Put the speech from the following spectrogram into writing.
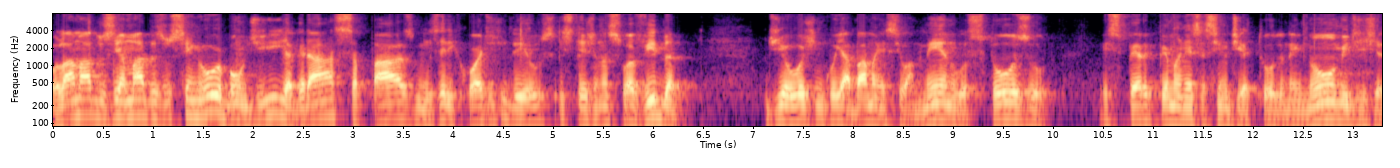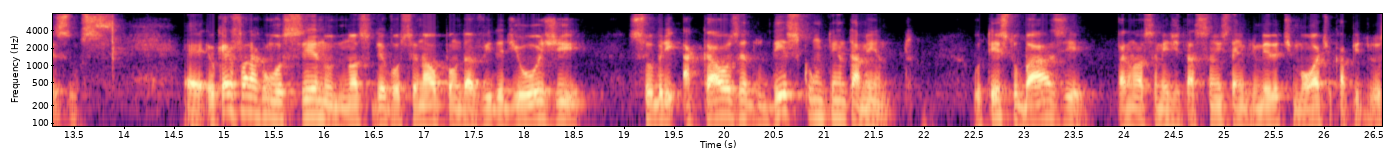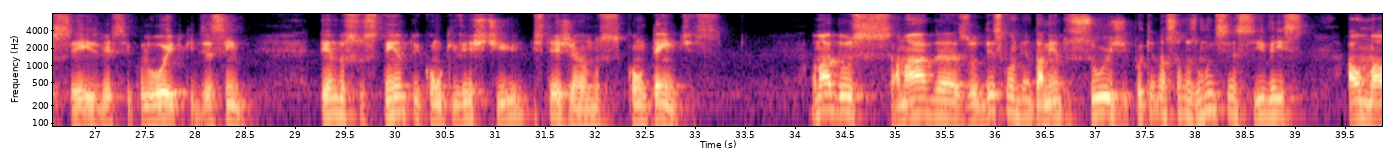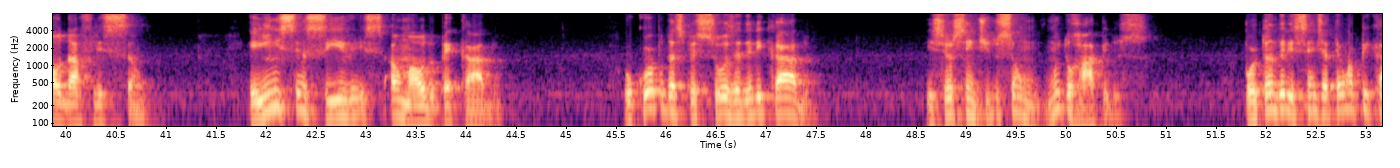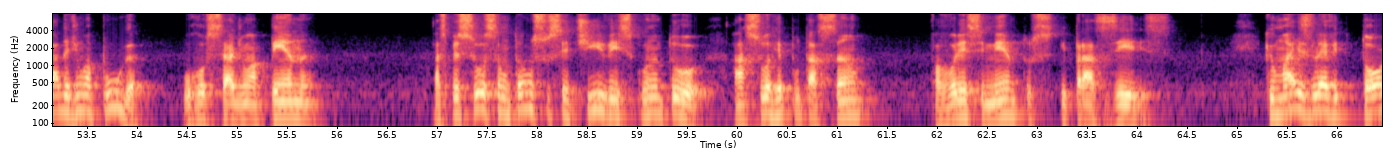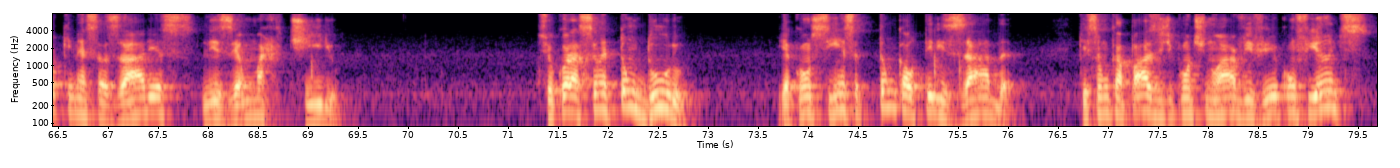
Olá, amados e amadas do Senhor, bom dia, graça, paz, misericórdia de Deus esteja na sua vida. O dia hoje em Cuiabá amanheceu ameno, gostoso. espero que permaneça assim o dia todo, né? em nome de Jesus. É, eu quero falar com você no nosso devocional Pão da Vida de hoje sobre a causa do descontentamento. O texto base para nossa meditação está em 1 Timóteo, capítulo 6, versículo 8, que diz assim: tendo sustento e com o que vestir, estejamos contentes. Amados, amadas, o descontentamento surge porque nós somos muito sensíveis ao mal da aflição e insensíveis ao mal do pecado. O corpo das pessoas é delicado e seus sentidos são muito rápidos. Portanto, ele sente até uma picada de uma pulga, o roçar de uma pena, as pessoas são tão suscetíveis quanto a sua reputação, favorecimentos e prazeres, que o mais leve toque nessas áreas lhes é um martírio. Seu coração é tão duro e a consciência tão cauterizada que são capazes de continuar a viver confiantes,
